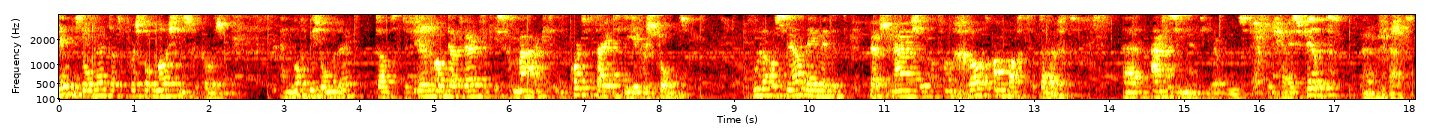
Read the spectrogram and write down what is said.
heel bijzonder dat er voor stop motion is gekozen. En nog bijzonderer dat de film ook daadwerkelijk is gemaakt in de korte tijd die hiervoor stond. We voelen al snel mee met het personage wat van een groot ambacht getuigt, uh, aangezien het hier om een stukje grijs vilt uh, gaat.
